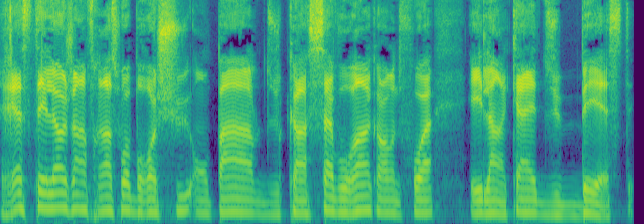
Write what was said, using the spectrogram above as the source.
Restez là, Jean-François Brochu. On parle du cas savourant, encore une fois, et l'enquête du BST.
